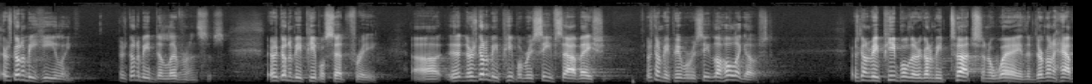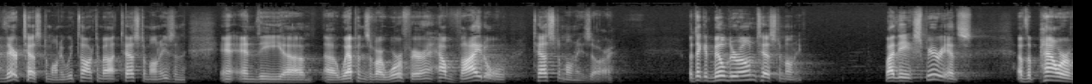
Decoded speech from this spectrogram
There's going to be healing, there's going to be deliverances. There's going to be people set free. Uh, there's going to be people receive salvation. There's going to be people receive the Holy Ghost. There's going to be people that are going to be touched in a way that they're going to have their testimony. We talked about testimonies and, and, and the uh, uh, weapons of our warfare, and how vital testimonies are. But they could build their own testimony by the experience of the power of,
